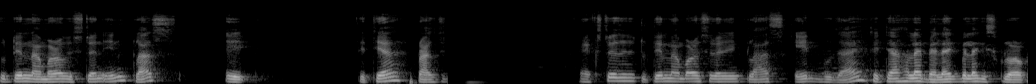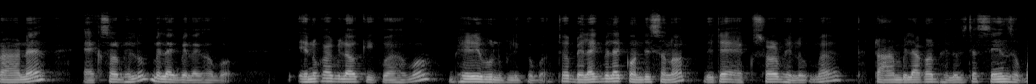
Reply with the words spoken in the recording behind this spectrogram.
total number of student in class eight তেতিয়া প্ৰাক এক্সটোৱে যদি total number of student in class eight বুজায় তেতিয়াহ'লে বেলেগ বেলেগ স্কুলৰ কাৰণে এক্সৰ ভেলু বেলেগ বেলেগ হ'ব। এনেকুৱাবিলাক কি কোৱা হ'ব? ভেৰিয়েবল বুলি ক'ব। তো বেলেগ বেলেগ কণ্ডিশ্যনত যেতিয়া এক্সৰ ভেলু বা টাৰ্মবিলাকৰ ভেলু যেতিয়া চেঞ্জ হ'ব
